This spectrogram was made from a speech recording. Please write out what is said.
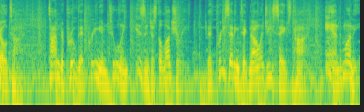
showtime. Time to prove that premium tooling isn't just a luxury, that presetting technology saves time and money.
